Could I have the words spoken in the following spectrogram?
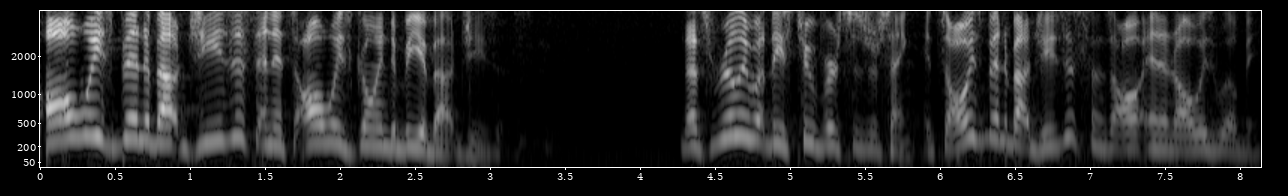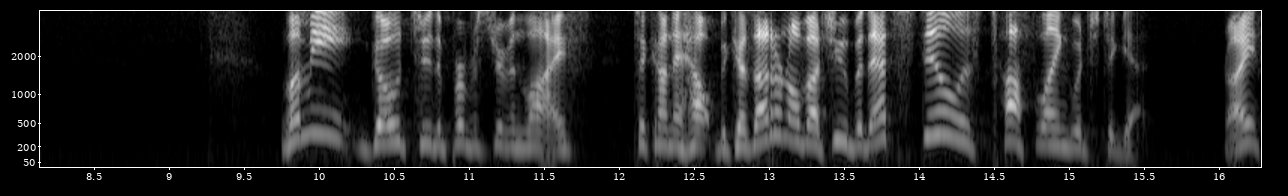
always been about Jesus and it's always going to be about Jesus. That's really what these two verses are saying. It's always been about Jesus and, all, and it always will be. Let me go to the purpose driven life to kind of help because I don't know about you, but that still is tough language to get, right?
